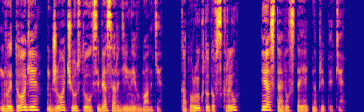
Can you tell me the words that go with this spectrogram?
В итоге Джо чувствовал себя сардиной в банке, которую кто-то вскрыл и оставил стоять на припеке.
